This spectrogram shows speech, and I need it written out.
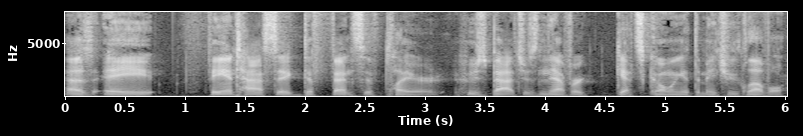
as a fantastic defensive player whose bat just never gets going at the major league level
